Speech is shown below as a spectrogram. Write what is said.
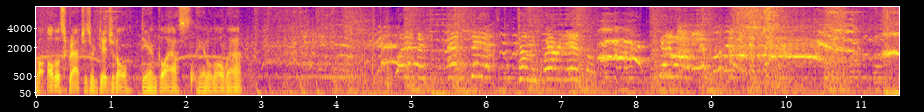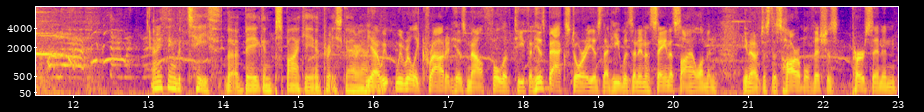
Well, all those scratches are digital. Dan Glass handled all that. What is it? Can't see it! Tell me where it is! Get him out! Hold on! Stay with me! anything with teeth that are big and spiky are pretty scary. I Yeah, think. we, we really crowded his mouth full of teeth. And his backstory is that he was in an insane asylum and, you know, just this horrible, vicious person and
